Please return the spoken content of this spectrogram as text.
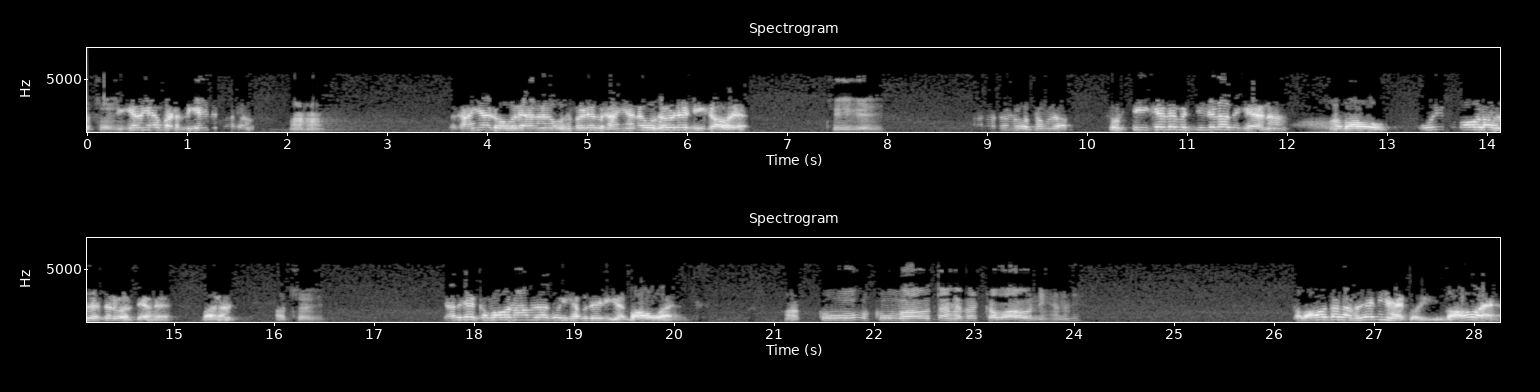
ਅੱਛਾ ਜੀ। ਲਿਖੀਆਂ ਹੋਈਆਂ ਪੱਟਦੀਆਂ ਨੇ 12 ਹਾਂ ਹਾਂ। ਲਿਖਾਈਆਂ ਡੋਗਰਿਆਂ ਨੇ ਉਸ ਵੇਲੇ ਲਿਖਾਈਆਂ ਨੇ ਉਸ ਵੇਲੇ ਟੀਕਾ ਹੋਇਆ। ਠੀਕ ਹੈ ਜੀ। ਆਨੰਦ ਰੋਤਮ ਦਾ। ਤੋ ਟੀਕੇ ਦੇ ਵਿੱਚ ਜਿਹੜਾ ਲਿਖਿਆ ਹੈ ਨਾ ਕਬਾਓ ਉਹੀ ਕਬਾਓ ਲਫ਼ਜ਼ ਇੱਧਰ ਵਰਤਿਆ ਹੋਇਆ 12 ਅੱਛਾ ਜੀ। ਜਦ ਕਿ ਕਬਾਓ ਨਾਮ ਦਾ ਕੋਈ ਸ਼ਬਦ ਹੀ ਨਹੀਂ ਹੈ ਬਾਓ ਹੈ ਕੂ ਕੁਵਾਓ ਤਾਂ ਹੈ ਪਰ ਕਵਾਓ ਨਹੀਂ ਹੈ ਨਾ ਜੀ। ਕਬਾਓ ਤਾਂ ਲਫ਼ਜ਼ ਹੀ ਨਹੀਂ ਹੈ ਕੋਈ ਬਾਓ ਹੈ।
